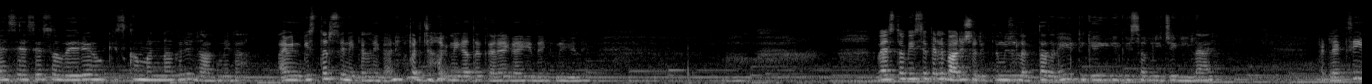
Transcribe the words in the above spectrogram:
ऐसे ऐसे सवेरे हो किसका मन ना करे जागने का। आई I मीन mean, बिस्तर से निकलने का नहीं पर जागने का तो करेगा ये देखने के लिए। वैसे तो अभी इससे पहले बारिश हो रही थी मुझे लगता तो नहीं टिकेगी क्योंकि सब नीचे गीला है। बट लेट्स सी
